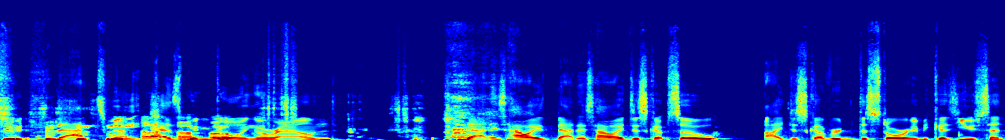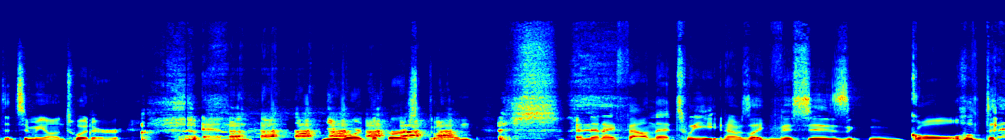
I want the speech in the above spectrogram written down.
dude that tweet has been going around. That is how i that is how i discovered so i discovered the story because you sent it to me on twitter and you weren't the first one. And then i found that tweet and i was like this is gold.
